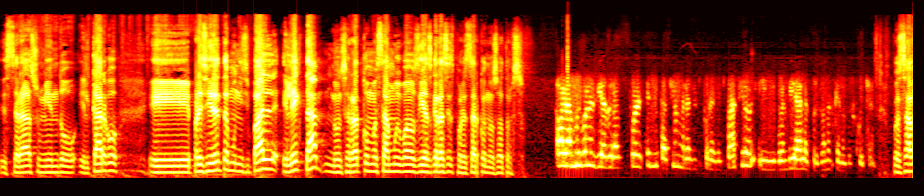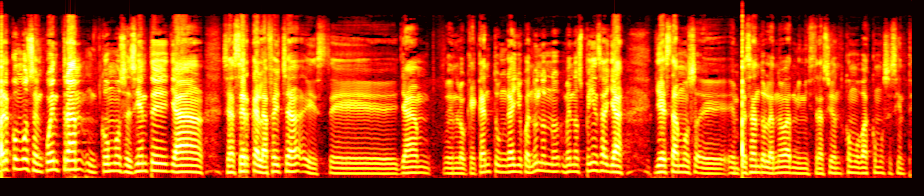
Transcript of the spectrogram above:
estará asumiendo el cargo. Eh, presidenta municipal electa, Montserrat, ¿cómo está? Muy buenos días, gracias por estar con nosotros. Hola, muy buenos días. Gracias por esta invitación, gracias por el espacio y buen día a las personas que nos escuchan. Pues a ver cómo se encuentra, cómo se siente, ya se acerca la fecha, este, ya en lo que canta un gallo, cuando uno menos piensa, ya, ya estamos eh, empezando la nueva administración. ¿Cómo va? ¿Cómo se siente?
